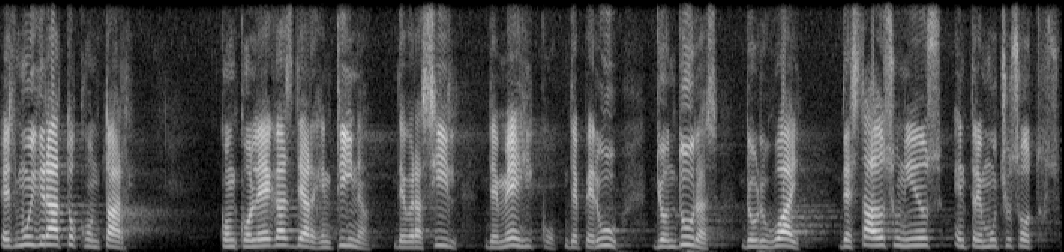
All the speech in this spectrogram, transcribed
Es muy grato contar con colegas de Argentina, de Brasil, de México, de Perú, de Honduras, de Uruguay, de Estados Unidos, entre muchos otros.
